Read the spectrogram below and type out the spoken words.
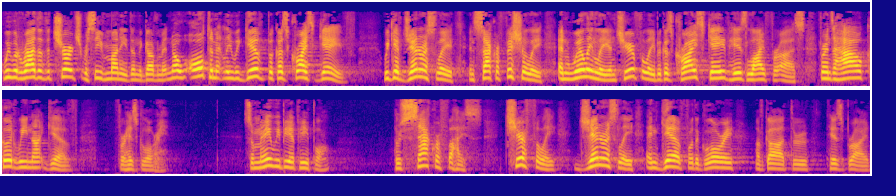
we would rather the church receive money than the government. No, ultimately we give because Christ gave. We give generously and sacrificially and willingly and cheerfully because Christ gave His life for us. Friends, how could we not give for His glory? So may we be a people who sacrifice cheerfully, generously, and give for the glory of God through His bride,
